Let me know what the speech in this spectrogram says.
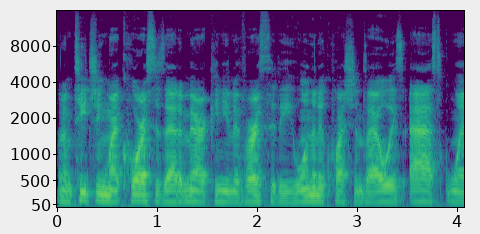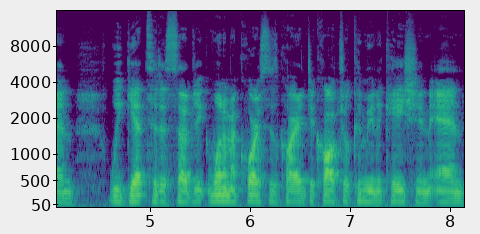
when I'm teaching my courses at American University, one of the questions I always ask when we get to the subject, one of my courses called Intercultural Communication, and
